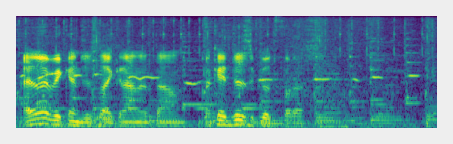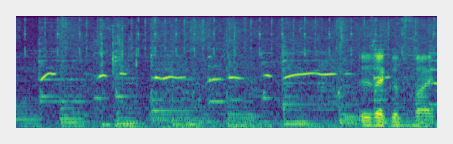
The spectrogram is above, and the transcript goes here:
I don't know if we can just like run it down. Okay, this is good for us. This is a good fight.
